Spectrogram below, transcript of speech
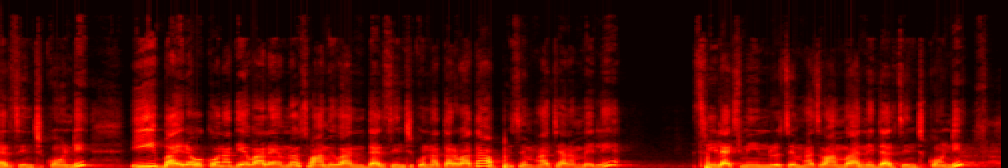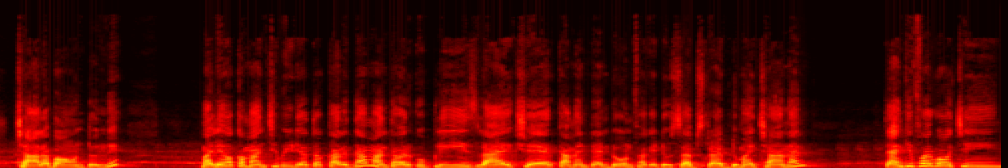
దర్శించుకోండి. ఈ భైరవకోన దేవాలయంలో స్వామివారిని దర్శించుకున్న తర్వాత అప్పుడు సింహాచలం వెళ్ళి శ్రీ లక్ష్మీ నృసింహ స్వామివారిని దర్శించుకోండి. చాలా బాగుంటుంది. మళ్ళీ ఒక మంచి వీడియోతో కలుద్దాం. అంతవరకు please like share comment and don't forget to subscribe to my channel. Thank you for watching.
